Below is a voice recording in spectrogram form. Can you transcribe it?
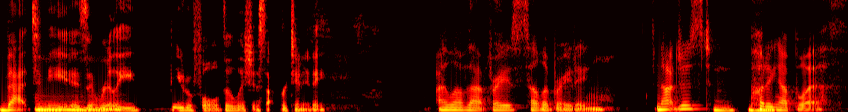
that to mm. me is a mm. really beautiful, delicious opportunity. I love that phrase, celebrating, not just mm-hmm. putting up with,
